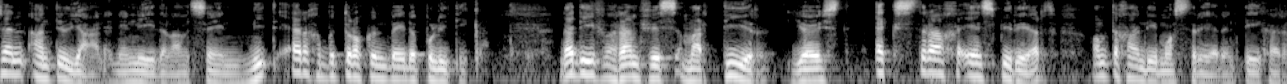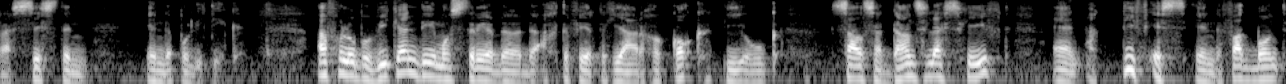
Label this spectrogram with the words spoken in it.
en Antillianen in Nederland zijn niet erg betrokken bij de politiek. Dat heeft Ramvis Martier juist extra geïnspireerd om te gaan demonstreren tegen racisten in de politiek. Afgelopen weekend demonstreerde de 48-jarige kok, die ook salsa dansles geeft en actief is in de vakbond,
